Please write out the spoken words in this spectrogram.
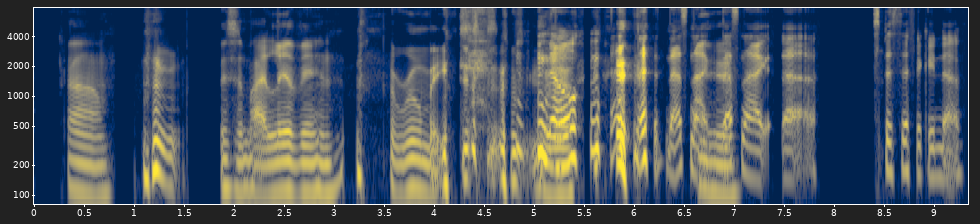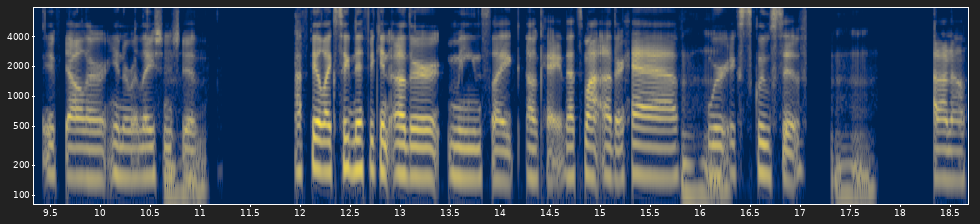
um, this is my live-in roommate. No, that's not Yeah. that's not uh, specific enough. If y'all are in a relationship, Mhm. I feel like significant other means like okay, that's my other half. We're Mhm. exclusive. Mhm. I don't know.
